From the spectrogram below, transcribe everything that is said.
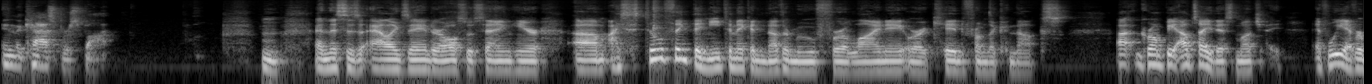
in the Casper spot. Hmm. And this is Alexander also saying here. Um, I still think they need to make another move for a Laine or a kid from the Canucks. Uh, Grumpy, I'll tell you this much. If we ever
